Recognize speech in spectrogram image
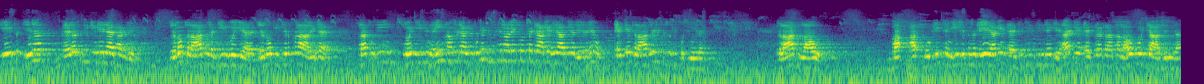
ਇਸ ਇਹਦਾ ਫਾਇਦਾ ਤੁਸੀਂ ਕਿਵੇਂ ਲੈ ਸਕਦੇ ਹੋ? ਜਦੋਂ ਕਲਾਸ ਲੱਗੀ ਹੋਈ ਹੈ, ਜਦੋਂ ਟੀਚਰ ਪੜ੍ਹਾ ਰਿਹਾ ਹੈ, ਤਾਂ ਤੁਸੀਂ ਕੋਈ ਚੀਜ਼ ਨਹੀਂ ਸਮਝ ਲੱਗਦੀ ਉੱਥੇ ਟਿਊਸ਼ਨ ਵਾਲੇ ਕੋਲ ਤਾਂ ਜਾ ਕੇ 1000 ਰੁਪਏ ਦੇ ਰਹੇ ਹੋ। ਇੱਥੇ ਕਲਾਸ ਦੇ ਵਿੱਚ ਤੁਸੀਂ ਕੁਝ ਨਹੀਂ ਰਹੇ। ਕਲਾਸ ਲਾਓ। ਬਾ ਆ ਮੁੱਢਲੀ ਚੰਗੀ ਕਿਸਮਤ ਇਹ ਆ ਕਿ ਐਚਜੀਸੀ ਨੇ ਕਿਹਾ ਕਿ ਐਕਸਟਰਾ ਕਲਾਸਾਂ ਲਾਓ ਕੋਈ ਚਾਰਜ ਨਹੀਂ ਦਾ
